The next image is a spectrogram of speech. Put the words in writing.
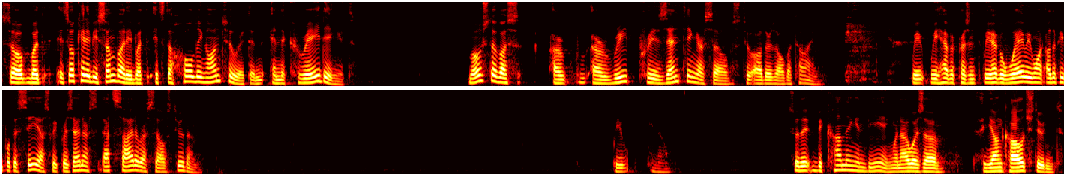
So, but it's okay to be somebody, but it's the holding on to it and, and the creating it most of us are, are representing ourselves to others all the time. We, we, have a present, we have a way we want other people to see us. We present our, that side of ourselves to them. We, you know. So the becoming and being. When I was a, a young college student,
